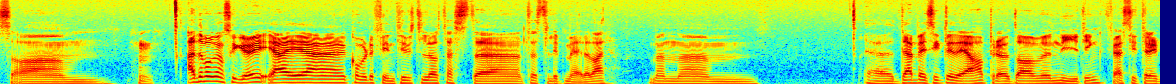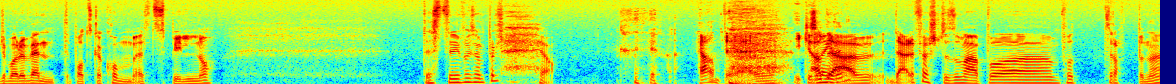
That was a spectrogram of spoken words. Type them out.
Så um, Nei, det var ganske gøy. Jeg eh, kommer definitivt til å teste, teste litt mer der. Men um, det er basically det jeg har prøvd av nye ting. For jeg sitter egentlig bare og venter på at det skal komme et spill nå. Destiny, for eksempel. Ja. ja, det er jo ikke så ja, lenge er, det er det første som er på, på trappene,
